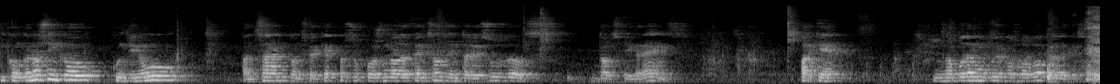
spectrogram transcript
I com que no s'inclou continuo pensant doncs, que aquest pressupost no defensa els interessos dels, dels figuerencs. Perquè no podem omplir-nos la boca de que són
